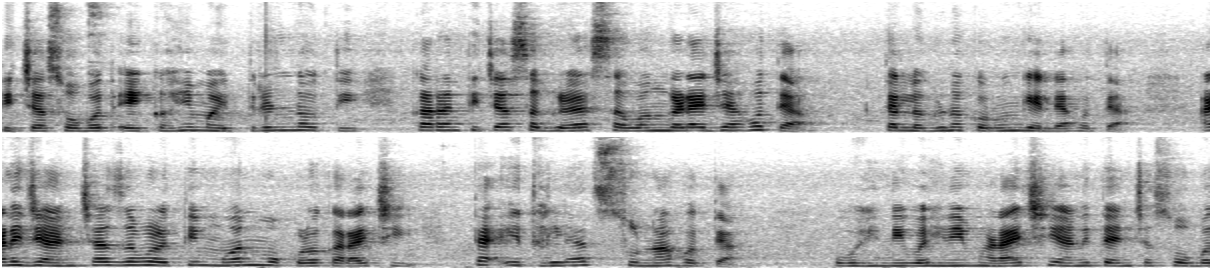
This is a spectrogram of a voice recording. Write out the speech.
तिच्यासोबत एकही मैत्रीण नव्हती. कारण तिच्या सगळ्या सवंगड्या ज्या होत्या त्या लग्न करून गेल्या होत्या. आणि ज्यांच्याजवळ ती मन मोकळं करायची त्या इथल्याच सुना होत्या. वहिनी वहिनी म्हणायची आणि त्यांच्यासोबत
